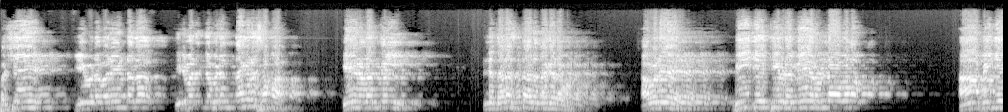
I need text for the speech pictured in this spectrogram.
പക്ഷേ ഇവിടെ വരേണ്ടത് തിരുവനന്തപുരം നഗരസഭ കേരളത്തിൽ തലസ്ഥാന നഗരമാണ്. അവിടെ ബി ജെ പിയുടെ മേയർ ഉണ്ടാവണം. ആ ബി ജെ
